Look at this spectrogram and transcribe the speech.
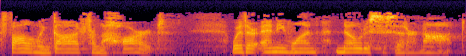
Following God from the heart, whether anyone notices it or not.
